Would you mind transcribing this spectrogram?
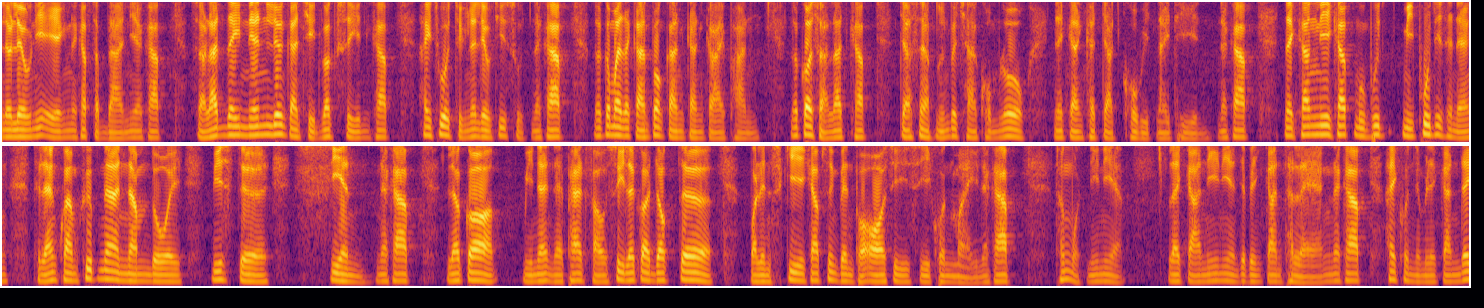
เร็วๆนี้เองนะครับสัปดาห์นี้ครับสหรัฐได้เน้นเรื่องการฉีดวัคซีนครับให้ทั่วถึงและเร็วที่สุดนะครับแล้วก็มาตรการป้องกันการกลายพันธุ์ แล้วก็สหรัฐครับจะสนับสนุนประชาคมโลกในการขจัดโควิด -19 นะครับในครั้งนี้ครับมีผู้มีผู้ที่แถลงแถลงความคืบหน้านำโดยมิสเตอร์เซียนนะครับแล้วก็มีนายแพทย์เฟลซี่แล้วก็ดรวาเลนสกี้ครับซึ่งเป็นผอ CDC คนใหม่นะครับทั้งหมดนี้เนี่ย รายการนี้เนี่ยจะเป็นการถแถลงนะครับ ให้คนอเมริกันได้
